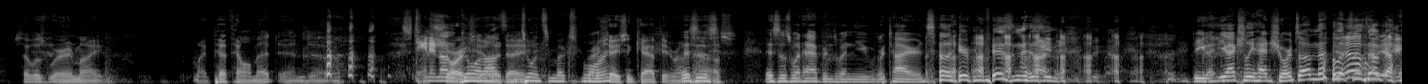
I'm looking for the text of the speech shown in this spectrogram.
so I was wearing my my pith helmet and uh, Standing shorts Going the out other day. doing some We were exploring. chasing Kathy around This the is house. this is what happens when you retire and sell your business. You, Do you, you actually had shorts on though. This is okay.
